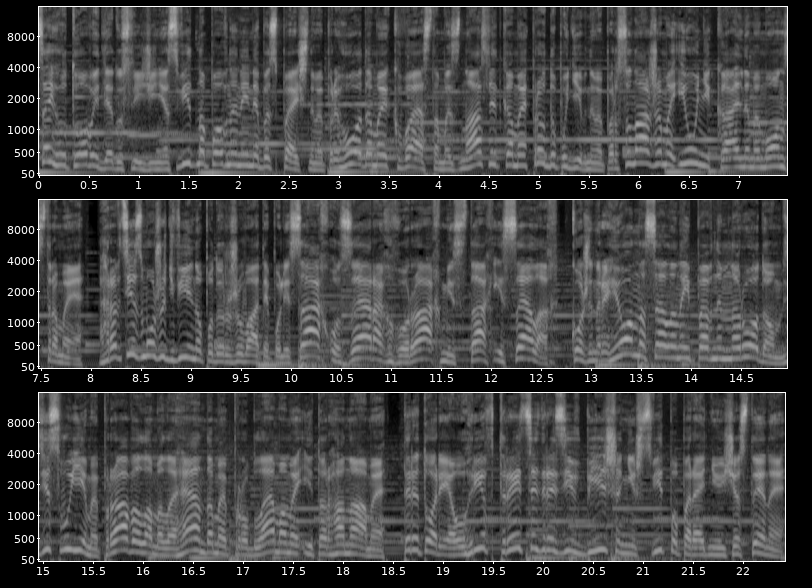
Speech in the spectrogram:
Цей готовий для дослідження світ наповнений небезпечними пригодами, квестами з наслідками, правдоподібними персонажами і унікальними монстрами. Гравці зможуть вільно подорожувати по лісах, озерах, горах, містах і селах. Кожен регіон населений певним народом зі своїми правилами, легендами, проблемами і тарганами. Територія огрів в 30 разів більше ніж світ попередньої частини.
